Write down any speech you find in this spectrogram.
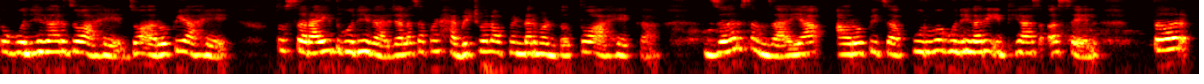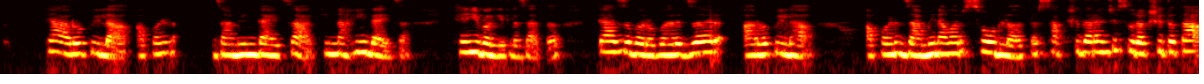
तो गुन्हेगार जो आहे जो आरोपी आहे तो सराईत गुन्हेगार ज्यालाच आपण हॅबिच्युअल ऑफेंडर म्हणतो तो आहे का? जर समजा या आरोपीचा पूर्व गुन्हेगारी इतिहास असेल तर त्या आरोपीला आपण जामीन द्यायचा की नाही द्यायचा हेही बघितलं जातं. त्याचबरोबर जर आरोपीला आपण जामिनावर सोडलं तर साक्षीदारांची सुरक्षितता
